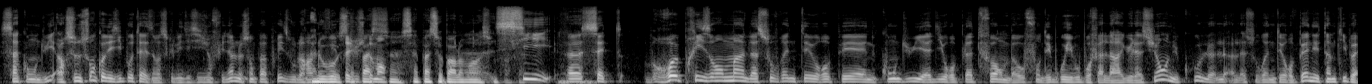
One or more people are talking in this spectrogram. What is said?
ça conduit. Alors, ce ne sont que des hypothèses, hein, parce que les décisions finales ne sont pas prises, vous le rappelez. À nouveau, ça justement. Passe, ça passe au Parlement. si euh, cette reprise en main de la souveraineté européenne conduit à dire aux plateformes, bah, au fond, débrouillez-vous pour faire de la régulation, du coup, la, la, souveraineté européenne est un petit peu.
